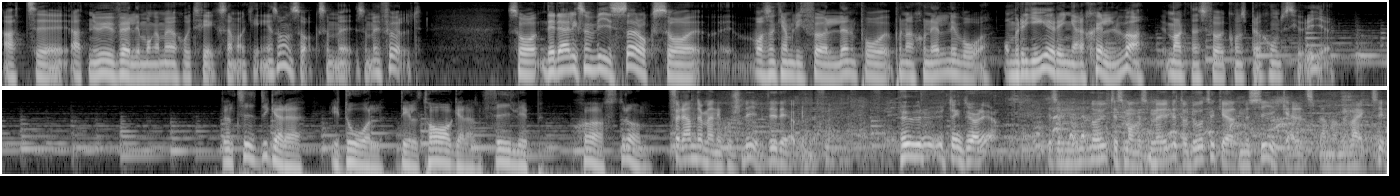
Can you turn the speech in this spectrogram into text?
att, eh, att nu är väldigt många människor tveksamma kring en sån sak som, som en följd. Så det där liksom visar också vad som kan bli följden på, på nationell nivå om regeringar själva marknadsför konspirationsteorier. Den tidigare Idol-deltagaren Filip Sjöström. Förändra människors liv, det är det jag brinner för. Hur tänkte du göra det? Liksom, nå ut till så många som möjligt och då tycker jag att musik är ett spännande verktyg.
